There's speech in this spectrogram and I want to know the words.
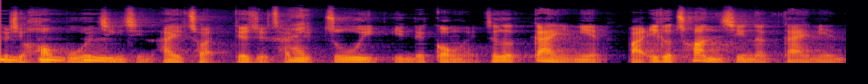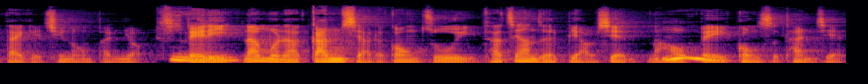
就是服务的精神爱出，就是才去注意因的讲的这个概念，把一个创新的概念带给青龙朋友。对的，那么呢，甘小的公注意他这样子的表现，然后被公司看见。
